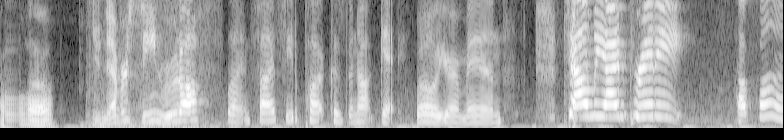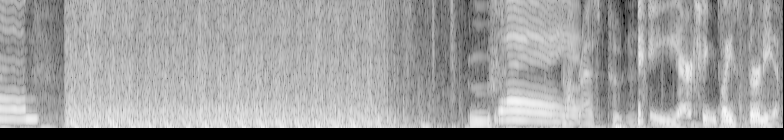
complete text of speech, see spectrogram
Hello. You never seen Rudolph? Flying five feet apart because they're not gay. Whoa, you're a man. Tell me I'm pretty. Have fun. Oof. Not Rasputin. Hey, our team placed thirtieth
